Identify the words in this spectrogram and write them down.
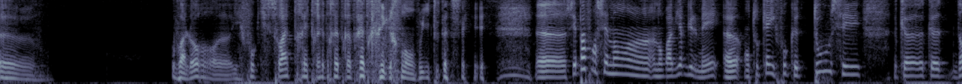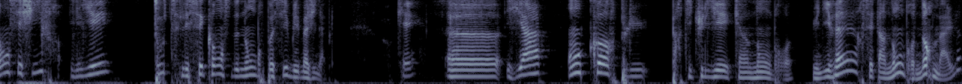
Euh, Ou alors, euh, il faut qu'il soit très très très très très très grand. Oui, tout à fait. Euh, c'est pas forcément un, nombre à virgule, mais euh, en tout cas, il faut que tous ces que, que dans ces chiffres, il y ait toutes les séquences de nombres possibles et imaginables. Ok. Euh, Il y a encore plus particulier qu'un nombre univers, c'est un nombre normal.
